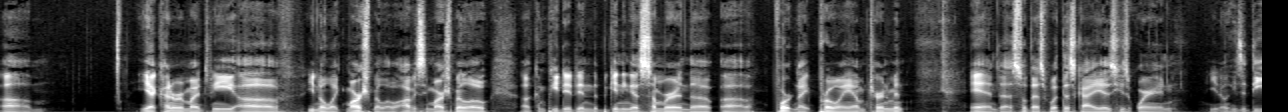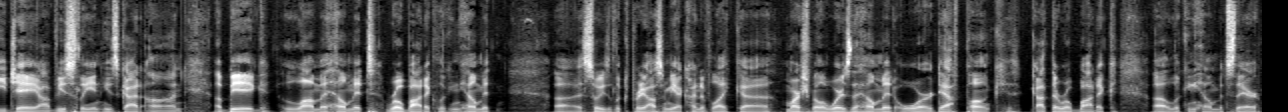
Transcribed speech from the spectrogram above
Um, yeah, it kind of reminds me of you know like Marshmello. Obviously, Marshmello uh, competed in the beginning of summer in the uh, Fortnite Pro Am tournament, and uh, so that's what this guy is. He's wearing you know he's a DJ obviously, and he's got on a big llama helmet, robotic looking helmet. Uh, so he looks pretty awesome. Yeah, kind of like uh, Marshmello wears the helmet, or Daft Punk got their robotic uh, looking helmets there.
